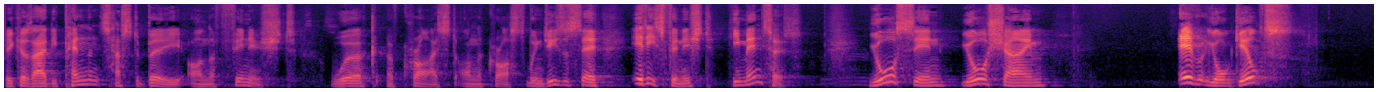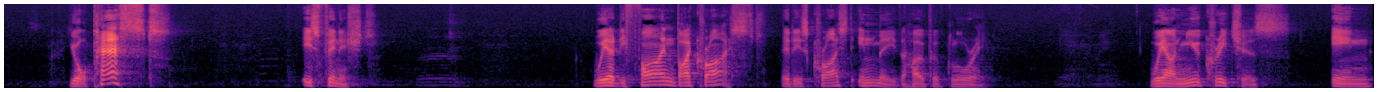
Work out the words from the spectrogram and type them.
Because our dependence has to be on the finished work of Christ on the cross. When Jesus said, It is finished, he meant it. Your sin, your shame, every, your guilt, your past is finished. We are defined by Christ. It is Christ in me, the hope of glory. We are new creatures in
